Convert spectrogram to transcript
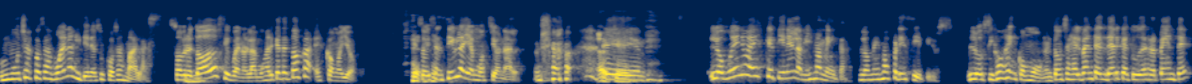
muchas cosas buenas y tiene sus cosas malas. Sobre todo si, bueno, la mujer que te toca es como yo. soy sensible y emocional. Eh, lo bueno es que tienen la misma meta, los mismos principios, los hijos en común. Entonces él va a entender que tú de repente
